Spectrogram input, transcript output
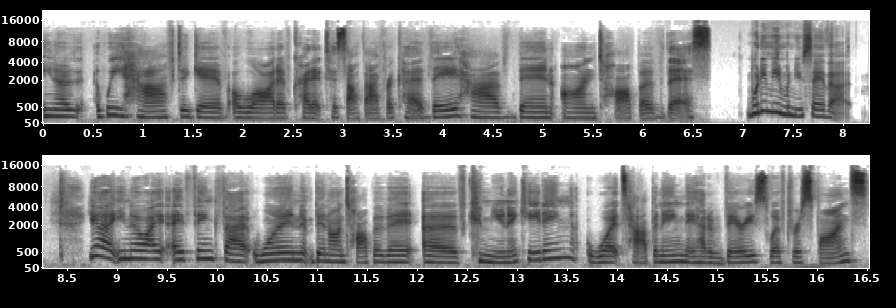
you know, we have to give a lot of credit to South Africa. They have been on top of this. What do you mean when you say that? Yeah, you know, I, I think that one, been on top of it of communicating what's happening. They had a very swift response.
